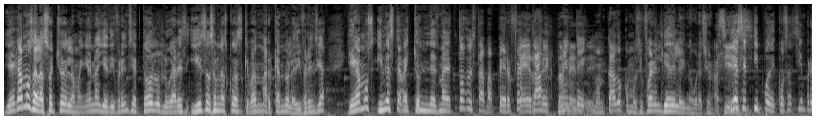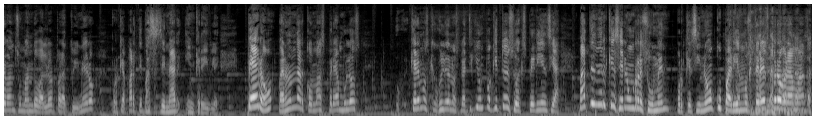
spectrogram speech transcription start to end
Llegamos a las 8 de la mañana y a diferencia de todos los lugares, y esas son las cosas que van marcando la diferencia, llegamos y no estaba hecho un desmadre, todo estaba perfectamente, Perfectamente. montado como si fuera el día de la inauguración. Así y es. ese tipo de cosas siempre van sumando valor para tu dinero, porque aparte vas a cenar increíble. Pero, para no andar con más preámbulos, queremos que Julio nos platique un poquito de su experiencia. Va a tener que ser un resumen, porque si no ocuparíamos tres programas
